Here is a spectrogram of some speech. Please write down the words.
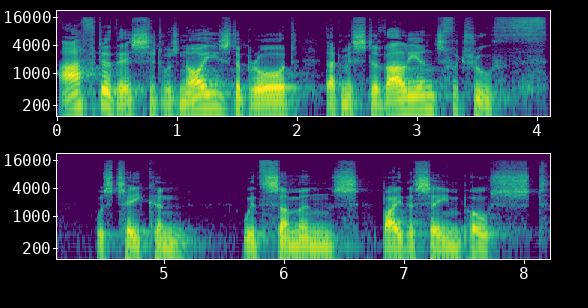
After this, it was noised abroad that Mr. Valiant for Truth was taken with summons by the same post.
